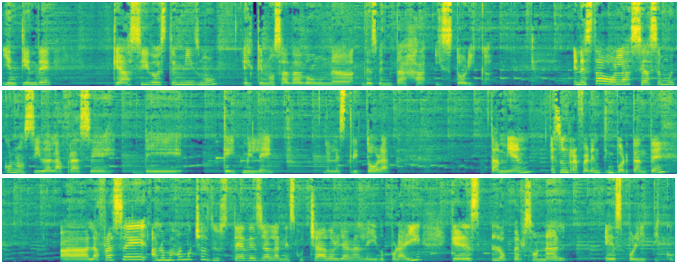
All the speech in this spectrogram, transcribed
y entiende que ha sido este mismo el que nos ha dado una desventaja histórica. En esta ola se hace muy conocida la frase de Kate Millett, de la escritora. También es un referente importante. La frase, a lo mejor muchos de ustedes ya la han escuchado, ya la han leído por ahí, que es lo personal es político,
